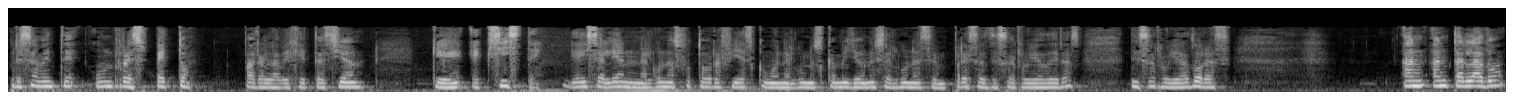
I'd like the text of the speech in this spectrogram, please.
precisamente un respeto para la vegetación que existe. De ahí salían en algunas fotografías, como en algunos camellones, algunas empresas desarrolladoras, desarrolladoras han, talado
